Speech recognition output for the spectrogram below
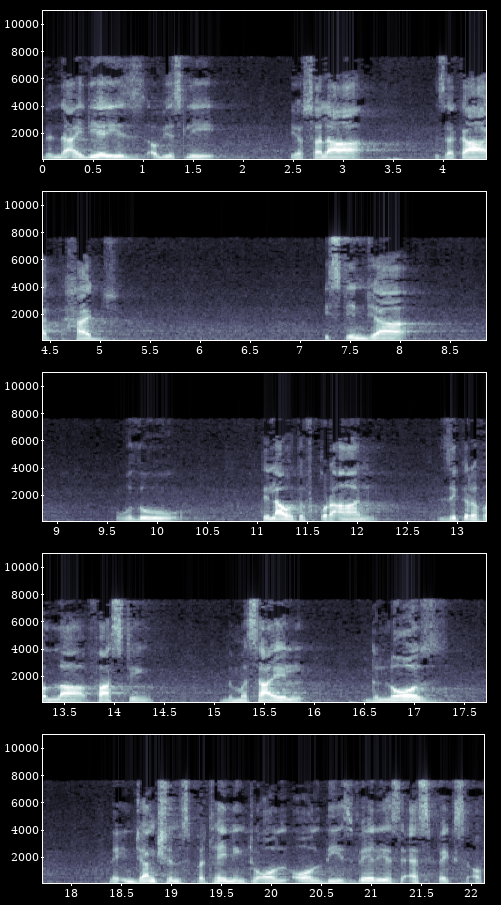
then the idea is obviously your salah, zakat, hajj, istinja, wudu, tilawat of Quran, zikr of Allah, fasting, the masail, the laws, the injunctions pertaining to all, all these various aspects of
